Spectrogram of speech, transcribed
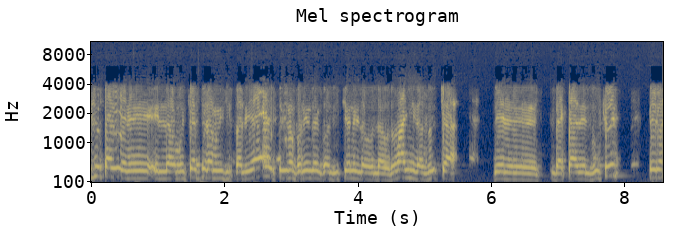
eso está bien. Eh, los muchachos de la municipalidad estuvieron poniendo en condiciones los, los baños y las duchas del, de acá del buffet, pero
